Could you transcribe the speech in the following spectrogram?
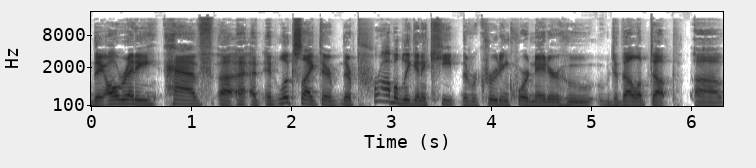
They already have. Uh, uh it looks like they're they're probably going to keep the recruiting coordinator who developed up uh,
